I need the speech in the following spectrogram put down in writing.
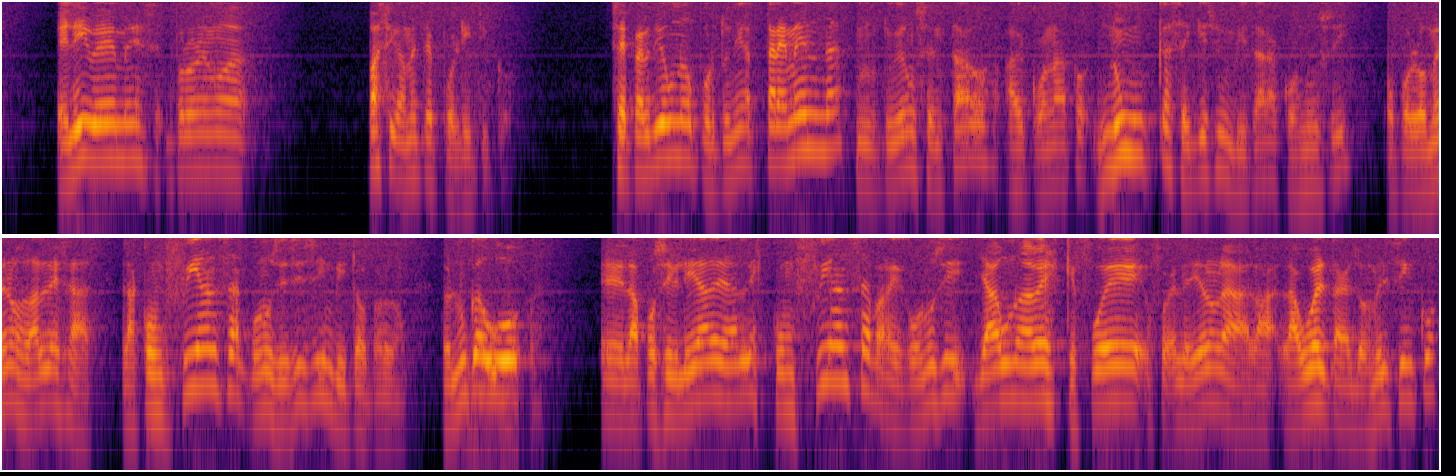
el IBM es un problema básicamente político. Se perdió una oportunidad tremenda cuando estuvieron sentados al CONATO. Nunca se quiso invitar a CONUSI, o por lo menos darles la, la confianza a CONUSI. Sí se invitó, perdón. Pero nunca hubo eh, la posibilidad de darles confianza para que CONUSI, ya una vez que fue, le dieron la, la, vuelta en el 2005,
